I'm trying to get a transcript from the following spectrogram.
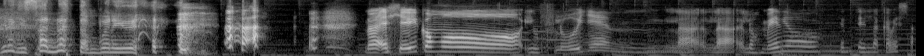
Mira, quizás no es tan buena idea. no, es que cómo influyen los medios en, la cabeza.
